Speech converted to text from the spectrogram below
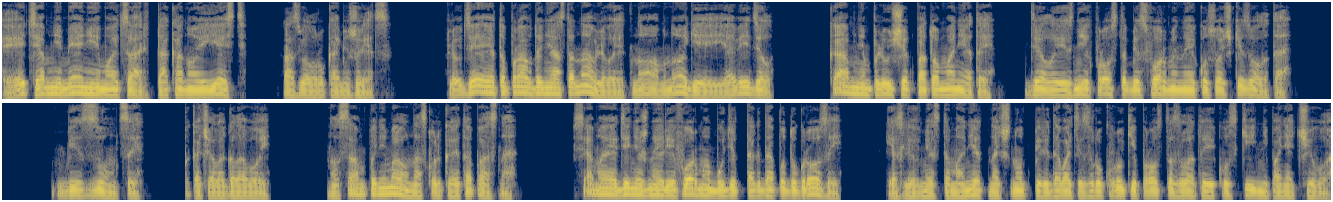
«И тем не менее, мой царь, так оно и есть», — развел руками жрец. «Людей это, правда, не останавливает, но многие, я видел, Камнем плющат потом монеты, делая из них просто бесформенные кусочки золота. «Безумцы», — покачала головой, но сам понимал, насколько это опасно. Вся моя денежная реформа будет тогда под угрозой, если вместо монет начнут передавать из рук в руки просто золотые куски не понять чего.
